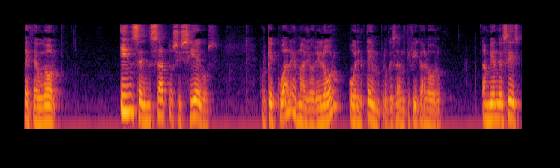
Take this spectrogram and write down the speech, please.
es deudor insensatos y ciegos, porque ¿cuál es mayor, el oro o el templo que santifica el oro? También decís,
